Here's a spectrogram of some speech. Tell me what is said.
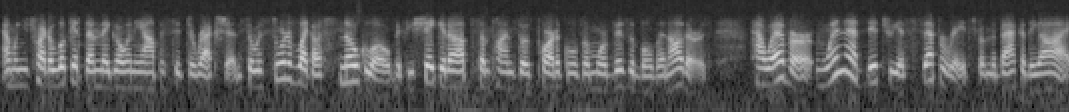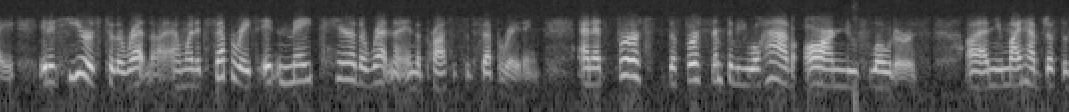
and when you try to look at them, they go in the opposite direction. So it's sort of like a snow globe. If you shake it up, sometimes those particles are more visible than others. However, when that vitreous separates from the back of the eye, it adheres to the retina, and when it separates, it may tear the retina in the process separating. And at first, the first symptom you will have are new floaters. Uh, and you might have just a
